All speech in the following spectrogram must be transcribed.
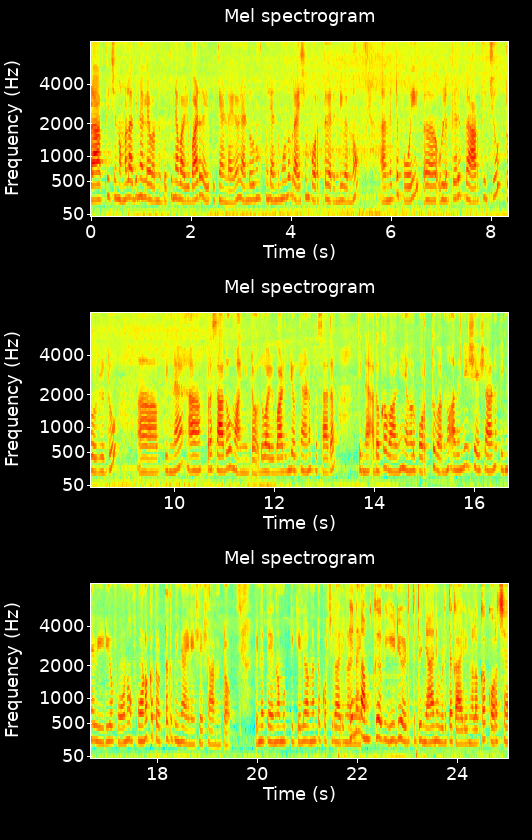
പ്രാർത്ഥിച്ചു നമ്മൾ അതിനല്ലേ വന്നത്. പിന്നെ വഴിപാട് കഴിപ്പിക്കാനുണ്ടായിരുന്നു രണ്ട് മൂന്ന് രണ്ട് മൂന്ന് പ്രാവശ്യം പുറത്ത് വരേണ്ടി വന്നു. എന്നിട്ട് പോയി ഉള്ളിൽ കയറി പ്രാർത്ഥിച്ചു തൊഴുതു. പിന്നെ പ്രസാദവും വാങ്ങിട്ടോ. ഇത് വഴിപാടിന്റെ ഒക്കെയാണ് പ്രസാദം. പിന്നെ അതൊക്കെ വാങ്ങി ഞങ്ങൾ പുറത്ത് വന്നു. അതിന് ശേഷമാണ് പിന്നെ വീഡിയോ ഫോൺ ഫോണൊക്കെ തൊട്ടത് പിന്നെ അതിന് ശേഷമാണ് കേട്ടോ പിന്നെ തേങ്ങ മുട്ടിക്കൽ അങ്ങനത്തെ കുറച്ച് കാര്യങ്ങൾ ഇനി നമുക്ക് വീഡിയോ എടുത്തിട്ട് ഞാൻ ഇവിടുത്തെ കാര്യങ്ങളൊക്കെ കുറച്ച്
